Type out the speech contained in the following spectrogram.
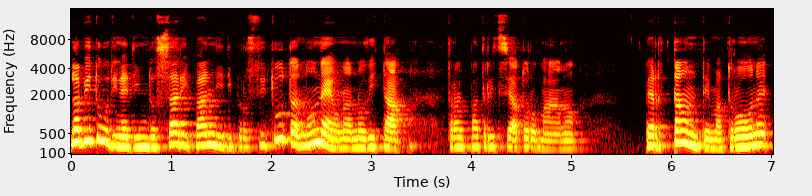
L'abitudine di indossare i panni di prostituta non è una novità tra il patriziato romano. Per tante matrone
